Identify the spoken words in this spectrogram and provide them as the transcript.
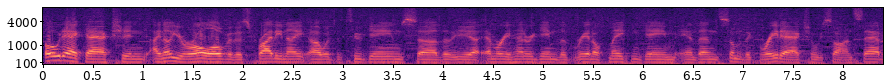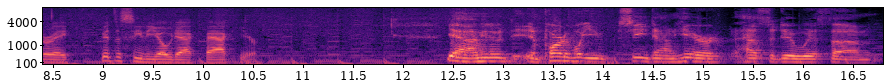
ODAC action. I know you were all over this Friday night uh, with the two games, uh, the uh, Emory Henry game, the Randolph Macon game, and then some of the great action we saw on Saturday. Good to see the ODAC back here. Yeah, I mean, part of what you see down here has to do with um,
